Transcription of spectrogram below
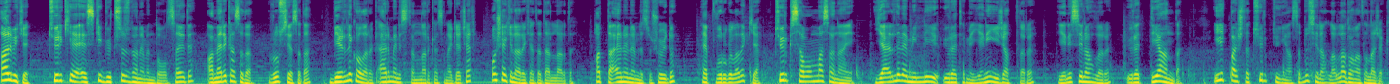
Halbuki Türkiye eski güçsüz döneminde olsaydı Amerika'sı da Rusya'sı da birlik olarak Ermenistan'ın arkasına geçer o şekilde hareket ederlerdi. Hatta en önemlisi şuydu hep vurguladık ya. Türk savunma sanayi yerli ve milli üretimi yeni icatları, yeni silahları ürettiği anda ilk başta Türk dünyası bu silahlarla donatılacak.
